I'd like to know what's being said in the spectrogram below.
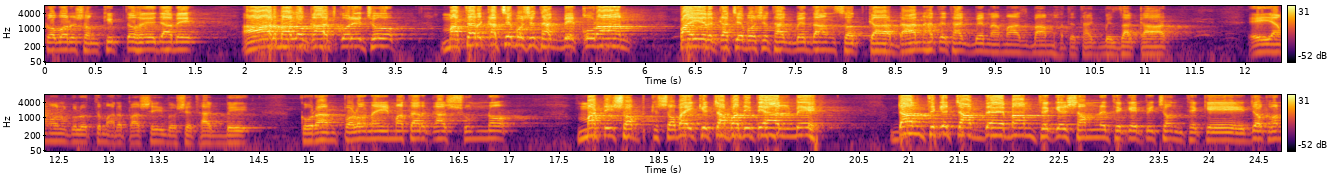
কবর সংক্ষিপ্ত হয়ে যাবে। আর ভালো কাজ করেছ, মাথার কাছে বসে থাকবে কোরআন পায়ের কাছে বসে থাকবে দান সৎকার ডান হাতে থাকবে নামাজ, বাম হাতে থাকবে জাকাত এই আমলগুলো তোমার পাশেই বসে থাকবে। কোরআন পড়ো নাই, মাথার কাজ শূন্য। মাটি সব সবাইকে চাপা দিতে আসবে। ডান থেকে চাপ দেয়, বাম থেকে, সামনে থেকে, পিছন থেকে। যখন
